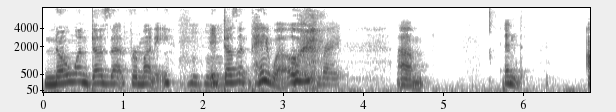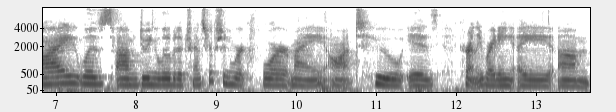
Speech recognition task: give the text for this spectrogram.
No one does that for money. it doesn't pay well. Right. Um, and I was um, doing a little bit of transcription work for my aunt, who is currently writing a um,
